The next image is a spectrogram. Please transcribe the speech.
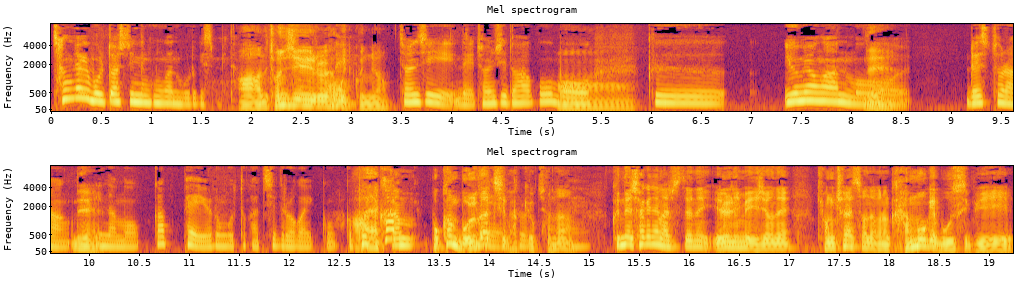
창작에 몰두할 수 있는 공간은 모르겠습니다. 아, 전시를 하고 네. 있군요. 전시, 네, 전시도 하고 뭐그 아. 유명한 뭐 네. 레스토랑이나 네. 뭐 카페 이런 것도 같이 들어가 있고 그러니까 아, 복합 약간 복합 몰 같이 네, 바뀌었구나. 그렇죠. 네. 근데 차기장 갔을 때는 예를 들면 이전에 경찰서나 그런 감옥의 모습이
